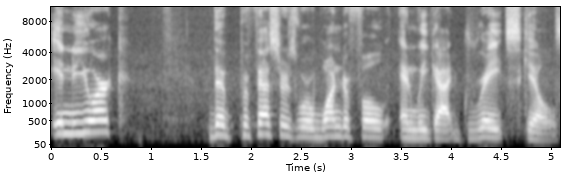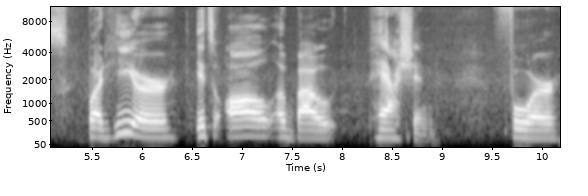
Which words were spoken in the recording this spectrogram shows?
In New York, the professors were wonderful and we got great skills. But here, it's all about passion for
